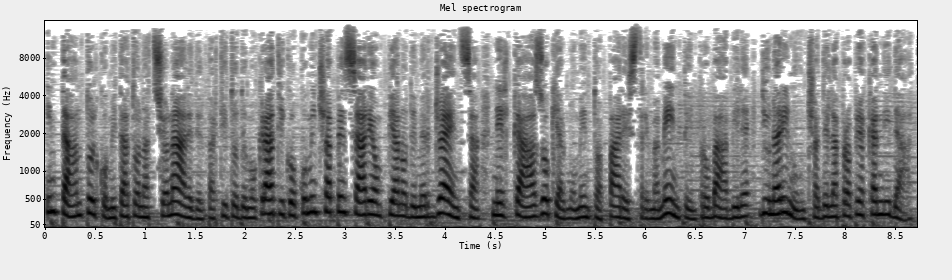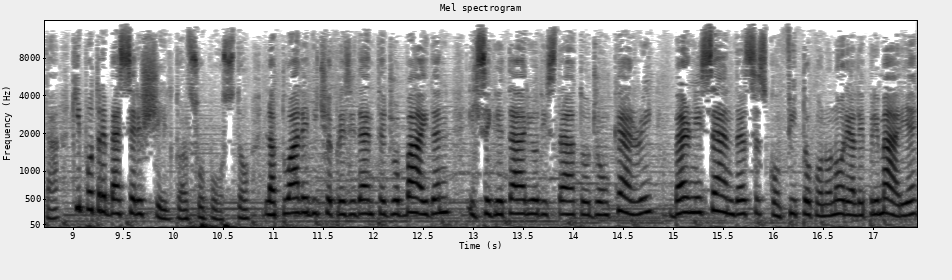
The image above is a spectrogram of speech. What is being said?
Intanto il Comitato Nazionale del Partito Democratico comincia a pensare a un piano d'emergenza, nel caso, che al momento appare estremamente improbabile, di una rinuncia della propria candidata. Chi potrebbe essere scelto al suo posto? L'attuale vicepresidente presidente Joe Biden, il segretario di Stato John Kerry, Bernie Sanders sconfitto con onore alle primarie?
